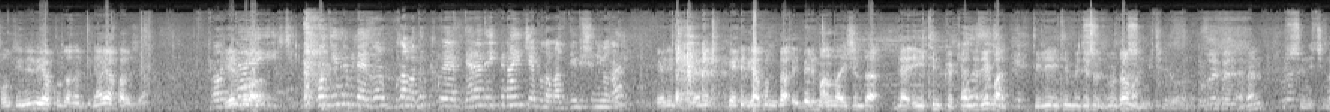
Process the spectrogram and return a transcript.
konteyneri niye kullanan? Bina yaparız ya. o Yer binayı bulalım. hiç- konteyneri bile zor bulamadık. Ee, Herhalde ilk bina hiç yapılamaz diye düşünüyorlar. Benim benim benim yapımda benim anlayışımda bir de eğitim kökenli değil mi? Milli Eğitim Müdürümüz burada ama. Üssünün içinde olanlar. Burada efendim. Üssünün içinde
